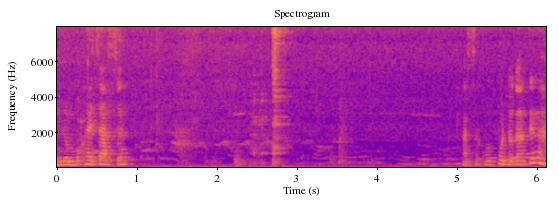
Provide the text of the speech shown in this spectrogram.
लिंबू खायचं असेल. असं फोटो काढते ना.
